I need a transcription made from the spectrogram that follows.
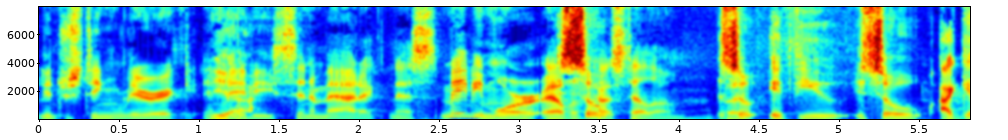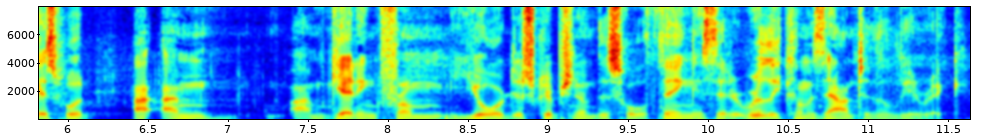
interesting lyric and Yeah. maybe cinematicness. Maybe more Elvis So- Costello. but- So if you, so I guess what I, I'm I'm getting from your description of this whole thing is that it really comes down to the lyric.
